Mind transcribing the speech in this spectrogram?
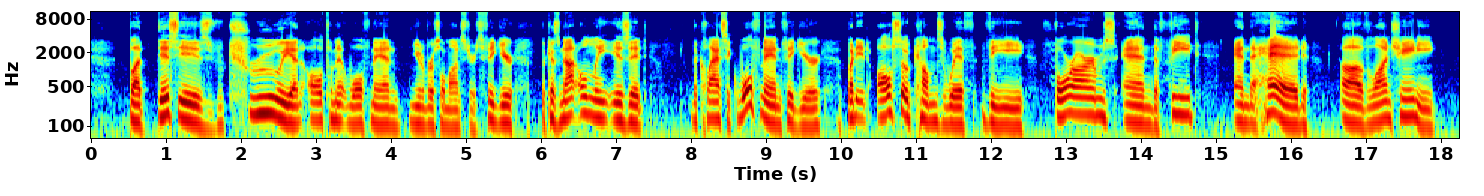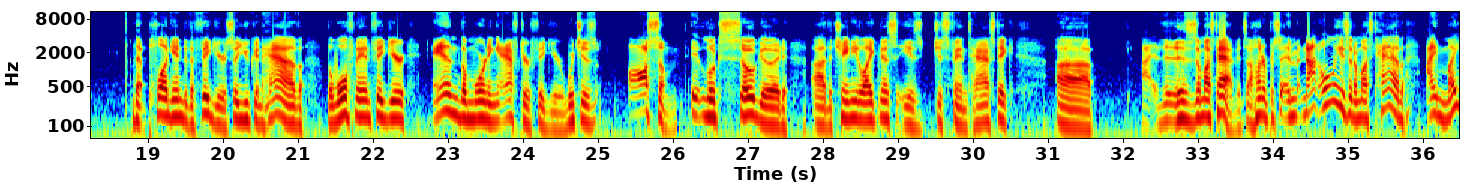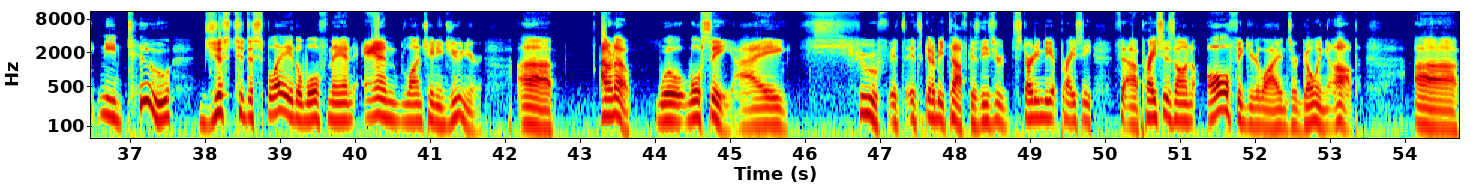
but this is truly an ultimate Wolfman Universal Monsters figure because not only is it the classic Wolfman figure, but it also comes with the forearms and the feet and the head of Lon Chaney that plug into the figure so you can have the Wolfman figure and the morning after figure, which is awesome. It looks so good. Uh, the Chaney likeness is just fantastic. Uh, I, this is a must have. It's 100%. And not only is it a must have, I might need two just to display the Wolfman and Lon Chaney Jr. Uh, I don't know. We'll we'll see. I oof, it's it's going to be tough because these are starting to get pricey. Uh, prices on all figure lines are going up uh,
